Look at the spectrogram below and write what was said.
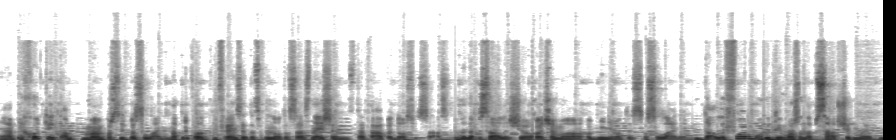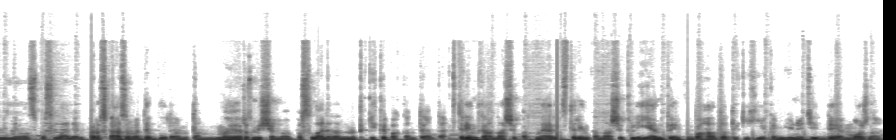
Е, Приходьте і там просить посилання. Наприклад, конференція та спільнота SaaS Nation, стартапи, досвід SaaS. Ми написали, що хочемо обмінюватися посиланням. Дали форму, куди можна написати, щоб ми обмінювалися посиланням. Розказуємо, де будемо. Там ми розміщуємо посилання на, на таких типах контенту. Сторінка наші партнери, сторінка наші клієнти. Багато таких є ком'юніті, де можна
